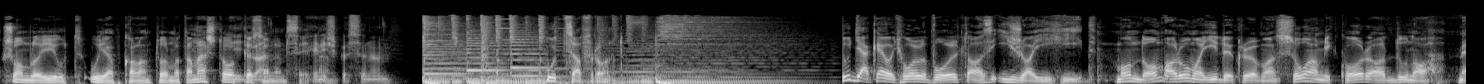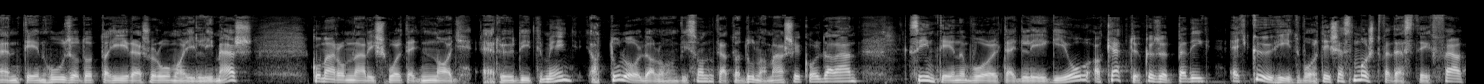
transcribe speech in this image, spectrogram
Somlói út, újabb kalantorma Tamástól, Így köszönöm van. szépen. Én is köszönöm. Utcafront. Tudják-e, hogy hol volt az Izsai híd? Mondom, a római időkről van szó, amikor a Duna mentén húzódott a híres római limes. Komáromnál is volt egy nagy erődítmény, a túloldalon viszont, tehát a Duna másik oldalán szintén volt egy légió, a kettő között pedig egy kőhíd volt, és ezt most fedezték fel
